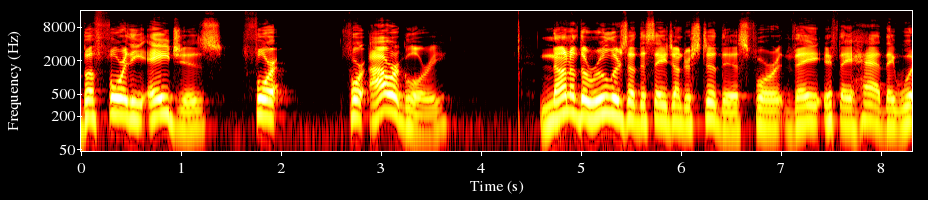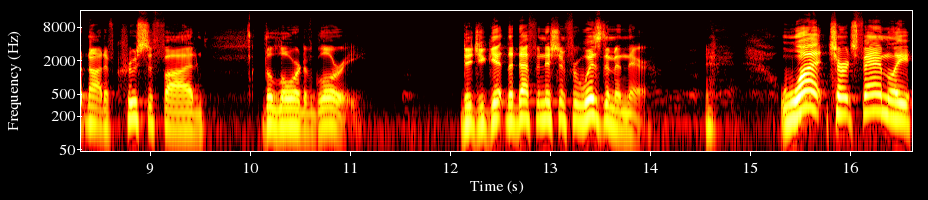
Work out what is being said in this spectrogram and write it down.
before the ages for, for our glory. None of the rulers of this age understood this, for they, if they had, they would not have crucified the Lord of glory. Did you get the definition for wisdom in there? what, church family,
